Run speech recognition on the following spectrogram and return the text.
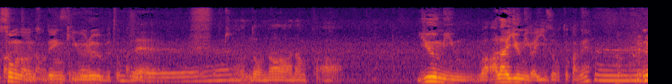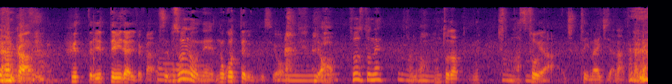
そうなんです電気グルーヴとかね、へなんだろうななんかユーミンは荒井由実がいいぞとかね。ー。なんかふっと言ってみたりとかそういうのね残ってるんですよ。うん。であそうするとねあうん。のあ本当だ。とかねちょっと松任谷ちょっといまいちだな。とかね。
